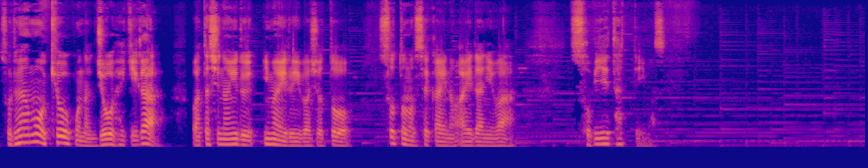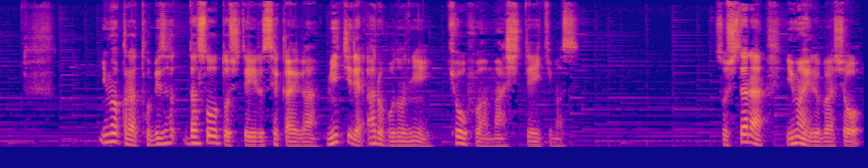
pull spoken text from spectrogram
それはもう強固な城壁が私のいる、今いる居場所と外の世界の間にはそびえ立っています。今から飛び出そうとしている世界が未知であるほどに恐怖は増していきます。そしたら今いる場所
